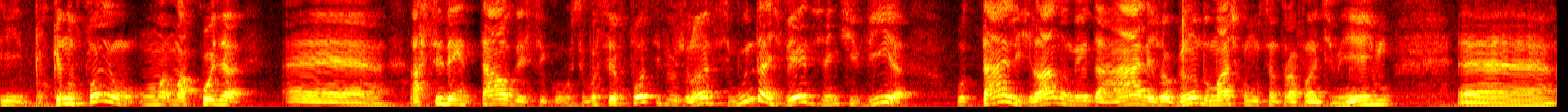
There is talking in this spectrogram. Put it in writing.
e, porque não foi uma, uma coisa é, acidental desse gol. Se você fosse ver os lances, muitas vezes a gente via o Thales lá no meio da área, jogando mais como centroavante mesmo. É,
